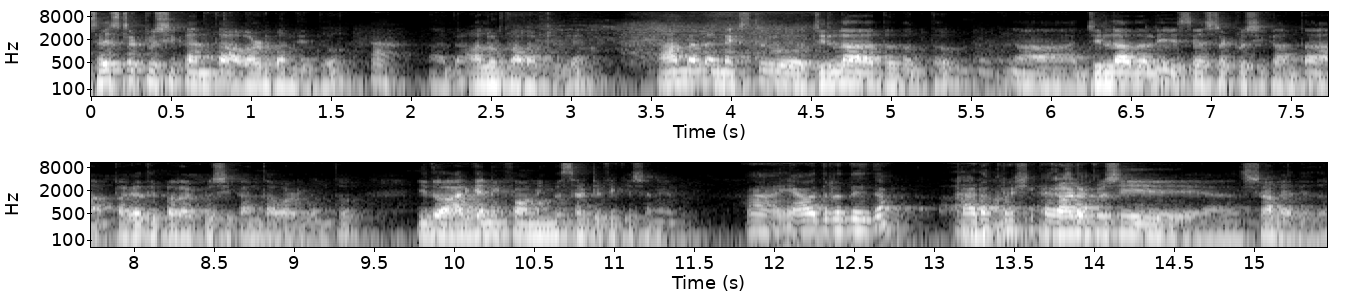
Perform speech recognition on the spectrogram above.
ಶ್ರೇಷ್ಠ ಕೃಷಿಕ ಅಂತ ಅವಾರ್ಡ್ ಬಂದಿದ್ದು. ಅದು ಆಲೂರು ತಾಲೂಕಿಗೆ. ಆಮೇಲೆ ನೆಕ್ಸ್ಟು ಜಿಲ್ಲಾದು ಬಂತು. ಜಿಲ್ಲಾದಲ್ಲಿ ಶ್ರೇಷ್ಠ ಕೃಷಿಕ ಅಂತ ಪ್ರಗತಿಪರ ಕೃಷಿಕ ಅಂತ ಅವಾರ್ಡ್ ಬಂತು. ಇದು ಆರ್ಗ್ಯಾನಿಕ್ ಫಾರ್ಮಿಂಗ್ ಸರ್ಟಿಫಿಕೇಶನ್ ಇದು. ಹಾ ಯಾವ್ದ್ರದ್ದು ಇದು? ಕಾಡು ಕೃಷಿ ಕಾಡು ಕೃಷಿ ಶಾಲೆ ಇದೆ. ಇದು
